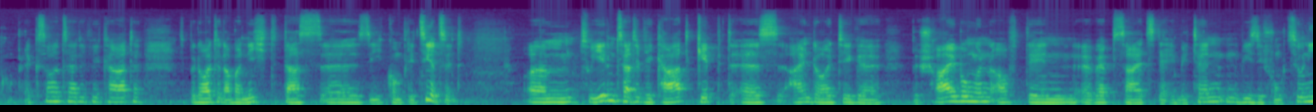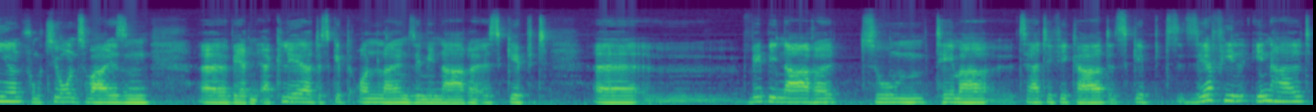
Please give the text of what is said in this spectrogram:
komplexere Zertifikate. Das bedeutet aber nicht, dass äh, sie kompliziert sind. Ähm, zu jedem Zertifikat gibt es eindeutige Beschreibungen auf den äh, Websites der Emittenten, wie sie funktionieren, Funktionsweisen äh, werden erklärt. Es gibt Online-Seminare, es gibt äh, Webinare zum Thema Zertifikat. Es gibt sehr viel Inhalt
